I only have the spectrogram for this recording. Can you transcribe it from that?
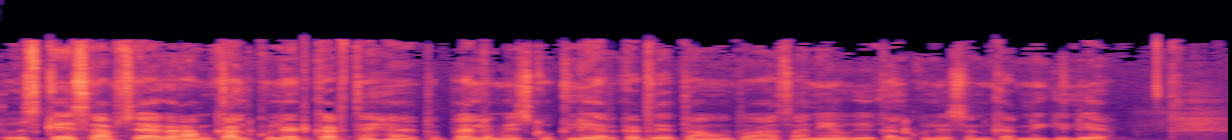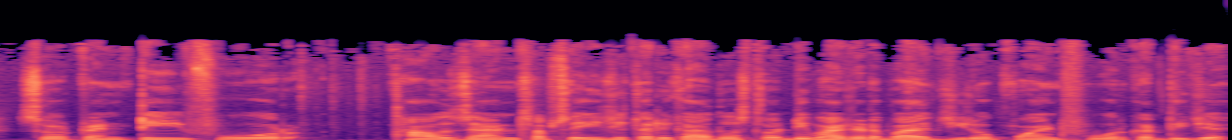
तो उसके हिसाब से अगर हम कैलकुलेट करते हैं तो पहले मैं इसको क्लियर कर देता हूँ तो आसानी होगी कैलकुलेशन करने के लिए। सो ट्वेंटी फोर थाउज़ेंड सबसे इजी तरीका है दोस्तों divided by zero point four कर दीजिए।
